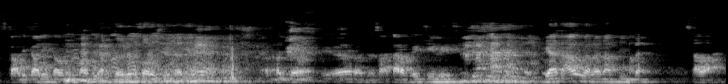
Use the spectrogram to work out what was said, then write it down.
sekali-kali tahun yang baru sholat sudah. Raja ya raja sakar bedi. Dia tahu kalau Nabi salah.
